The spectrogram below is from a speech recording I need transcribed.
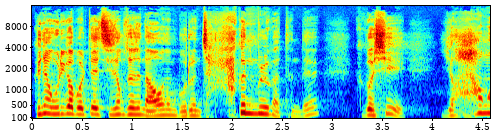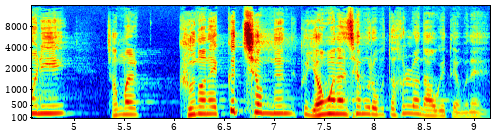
그냥 우리가 볼 때 지성소에서 나오는 물은 작은 물 같은데 그것이 영원히 정말 근원의 끝이 없는 그 영원한 샘으로부터 흘러나오기 때문에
